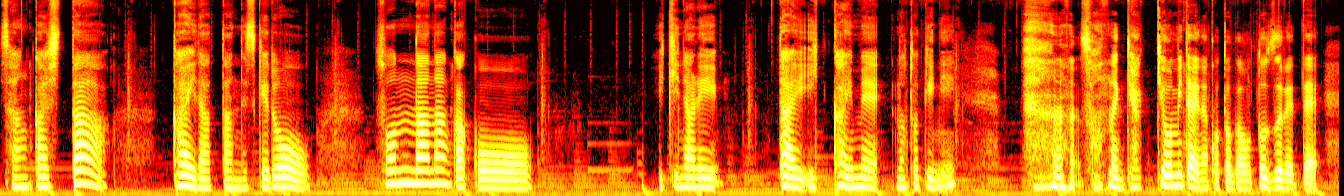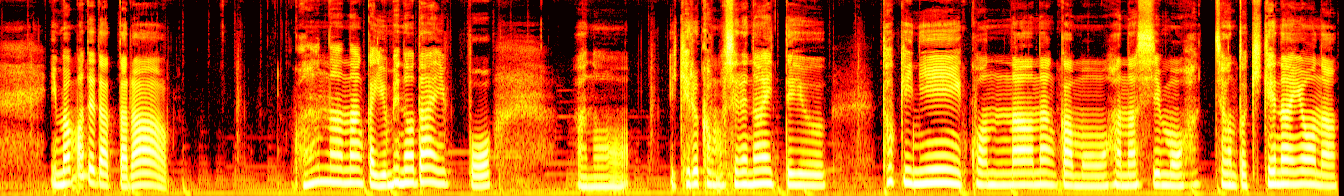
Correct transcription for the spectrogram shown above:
参加した回だったんですけどそんななんかこういきなり第1回目の時に そんな逆境みたいなことが訪れて今までだったらこんななんか夢の第一歩あのいけるかもしれないっていう時にこんななんかもう話もちゃんと聞けないような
